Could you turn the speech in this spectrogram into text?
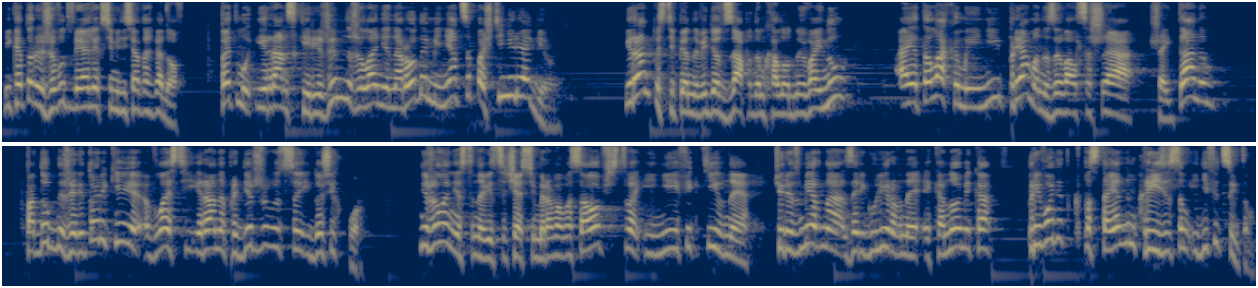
и которые живут в реалиях 70-х годов. Поэтому иранский режим на желание народа меняться почти не реагирует. Иран постепенно ведет с Западом холодную войну, Аятолла Хамейни прямо называл США шайтаном. Подобной же риторики власти Ирана придерживаются и до сих пор. Нежелание становиться частью мирового сообщества и неэффективная, чрезмерно зарегулированная экономика приводят к постоянным кризисам и дефицитам.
